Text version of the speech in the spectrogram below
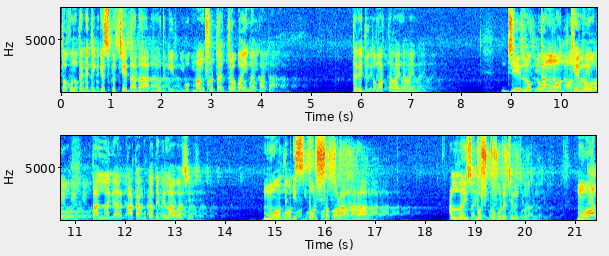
তখন তাকে জিজ্ঞেস করছে, দাদা, মুরগির মাংসটা জবাই না কাটা? তাকে জুতো মারতে হয় না হয় না। যে লোকটা মদ খেলো, তার লেগে আর কাটা কুটা দেখে লাভ আছে। মদ স্পর্শ করা হারাম। আল্লাহ স্পষ্ট বলেছেন কোরআন। মদ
